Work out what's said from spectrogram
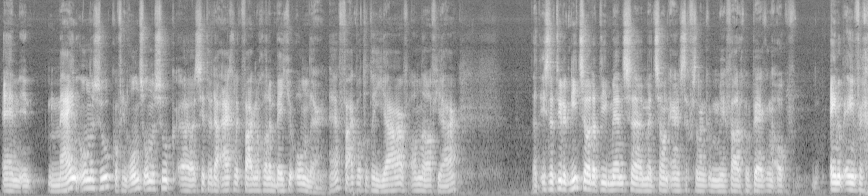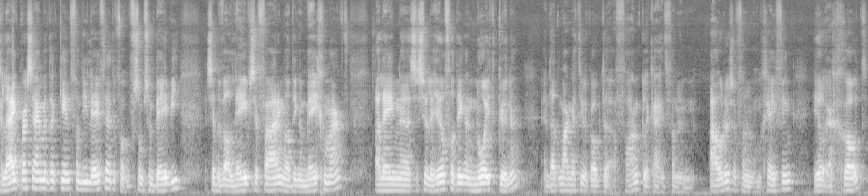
En in mijn onderzoek, of in ons onderzoek, uh, zitten we daar eigenlijk vaak nog wel een beetje onder. Hè? Vaak wel tot een jaar of anderhalf jaar. Dat is natuurlijk niet zo dat die mensen met zo'n ernstig verstandelijke meervoudige beperking ook één op één vergelijkbaar zijn met een kind van die leeftijd, of, soms een baby. Ze hebben wel levenservaring, wel dingen meegemaakt. Alleen uh, ze zullen heel veel dingen nooit kunnen. En dat maakt natuurlijk ook de afhankelijkheid van hun ouders of van hun omgeving heel erg groot.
